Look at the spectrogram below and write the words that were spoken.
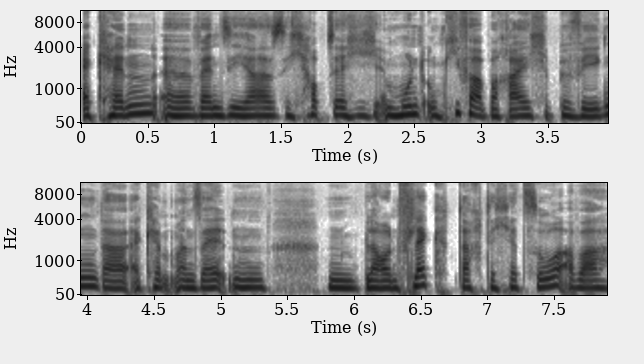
erkennen, äh, wenn sie ja sich hauptsächlich im Mund- und Kieferbereich bewegen? Da erkennt man selten einen blauen Fleck, dachte ich jetzt so. Aber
